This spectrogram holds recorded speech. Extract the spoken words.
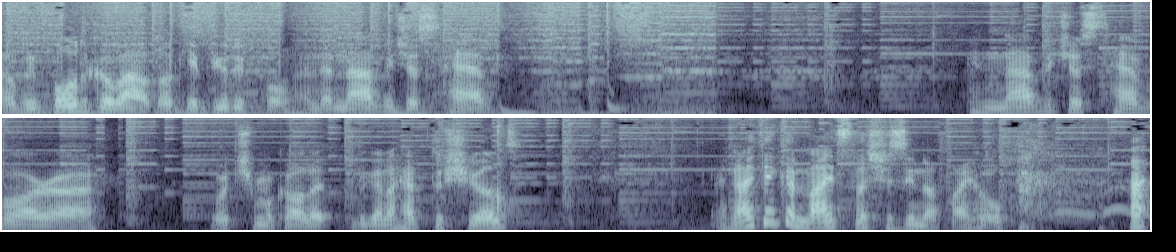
Oh, we both go out. Okay, beautiful. And then now we just have... And now we just have our... Uh, whatchamacallit. We're gonna have to shield. And I think a Night Slash is enough, I hope.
